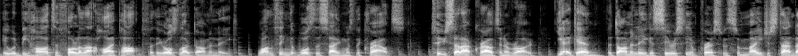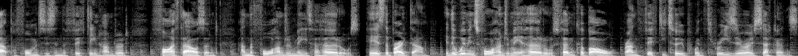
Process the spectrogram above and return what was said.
it would be hard to follow that hype up for the Oslo Diamond League. One thing that was the same was the crowds. Two sellout crowds in a row. Yet again, the Diamond League is seriously impressed with some major standout performances in the 1500, 5000, and the 400 metre hurdles. Here's the breakdown. In the women's 400 metre hurdles, Femke Bol ran 52.30 seconds,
